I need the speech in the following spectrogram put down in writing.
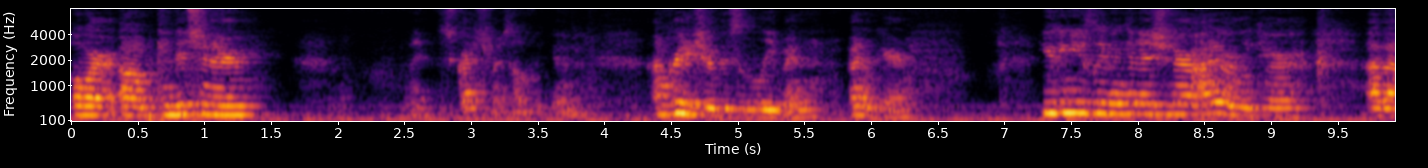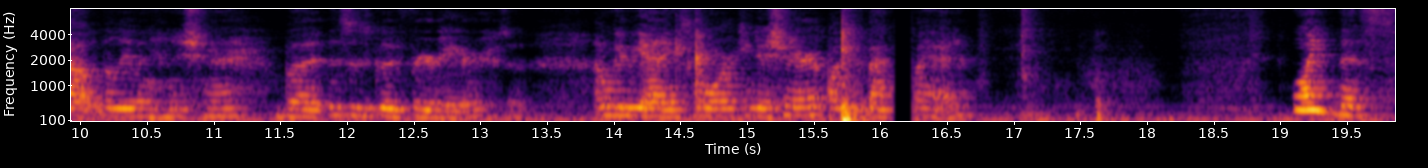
or um, conditioner. I scratched myself again. I'm pretty sure this is leave-in. I don't care. You can use leave-in conditioner. I don't really care about the leave-in conditioner, but this is good for your hair. So I'm going to be adding some more conditioner onto the back of my head like this.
